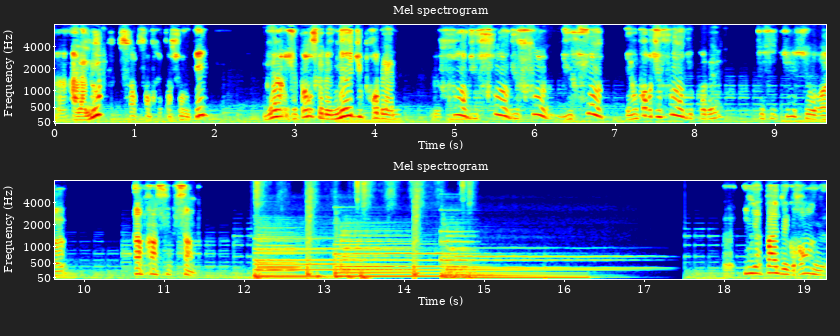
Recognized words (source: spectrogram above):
euh, à la loupe, sans, prétention aucune. Eh bien, je pense que le nœud du problème, le fond du fond du fond du fond et encore du fond du problème, se situe sur euh, un principe simple. Il n'y a pas de grande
